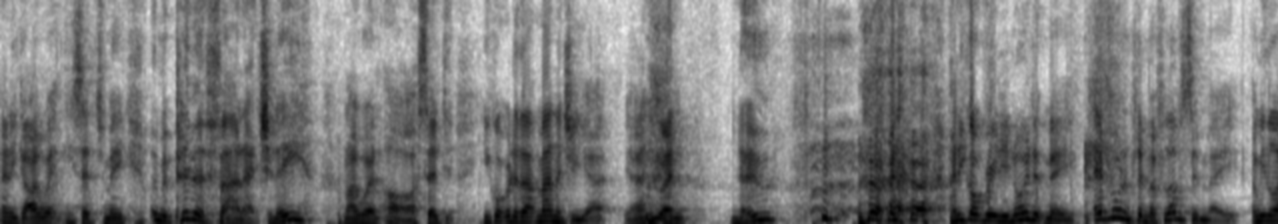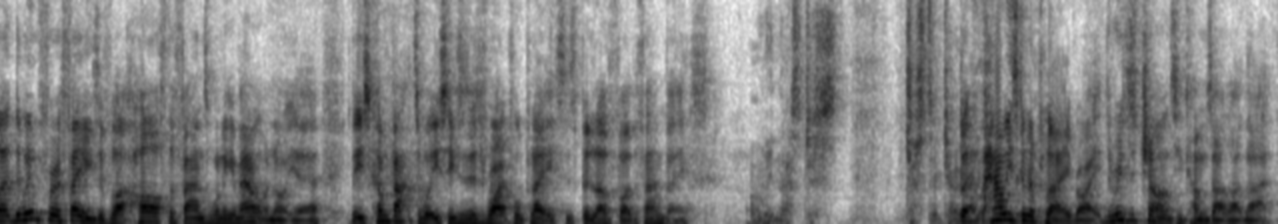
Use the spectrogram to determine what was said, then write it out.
And he go, I went, he said to me, "I'm a Plymouth fan actually," and I went, "Oh," I said, "You got rid of that manager yet?" Yeah, and he went, "No." and he got really annoyed at me. Everyone in Plymouth loves him, mate. I mean, like they went for a phase of like half the fans wanting him out or not, yeah. But he's come back to what he sees as his rightful place, as beloved by the fan base. I mean that's just just a joke But how he's going to play, right? There is a chance he comes out like that.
